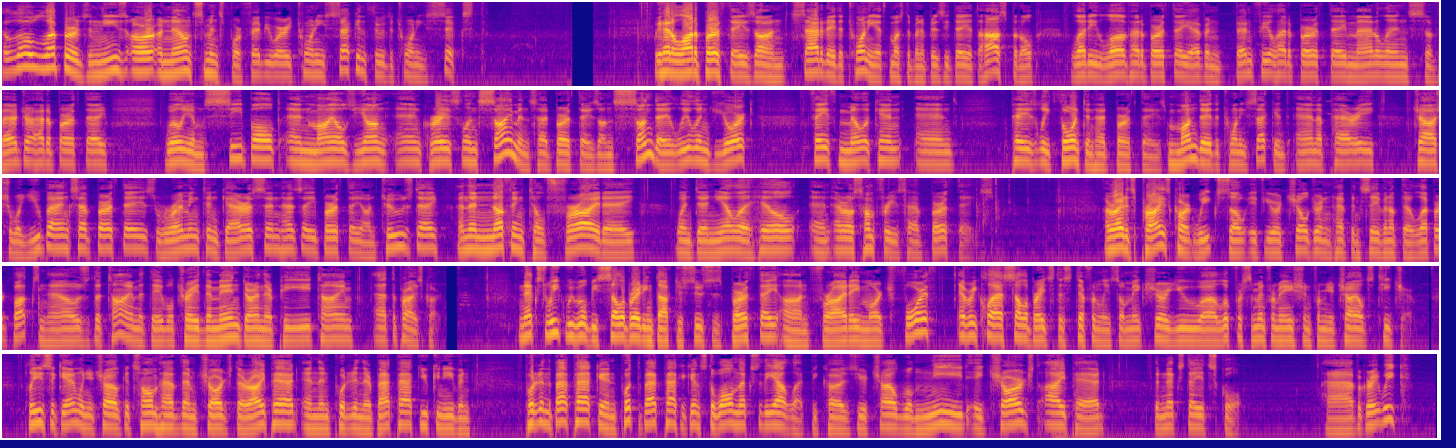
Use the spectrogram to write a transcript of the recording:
Hello, leopards, and these are announcements for February 22nd through the 26th. We had a lot of birthdays on Saturday, the 20th. Must have been a busy day at the hospital. Letty Love had a birthday. Evan Benfield had a birthday. Madeline Saavedra had a birthday. William Seabolt and Miles Young and Graceland Simons had birthdays. On Sunday, Leland York Faith Milliken and Paisley Thornton had birthdays. Monday, the 22nd, Anna Perry, Joshua Eubanks have birthdays. Remington Garrison has a birthday on Tuesday. And then nothing till Friday when Daniela Hill and Eros Humphreys have birthdays. All right, it's prize cart week, so if your children have been saving up their leopard bucks, now's the time that they will trade them in during their PE time at the prize cart. Next week, we will be celebrating Dr. Seuss's birthday on Friday, March 4th. Every class celebrates this differently, so make sure you uh, look for some information from your child's teacher. Please, again, when your child gets home, have them charge their iPad and then put it in their backpack. You can even Put it in the backpack and put the backpack against the wall next to the outlet because your child will need a charged iPad the next day at school. Have a great week.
